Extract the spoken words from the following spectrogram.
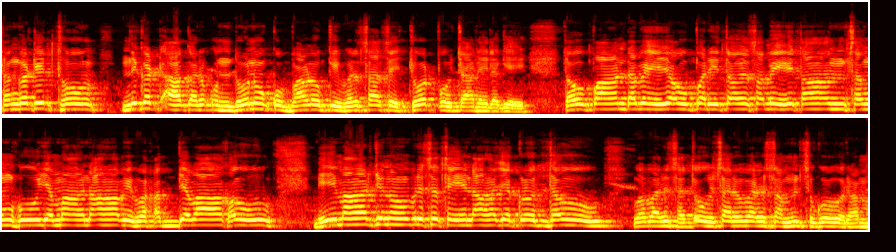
संगठित हो निकट आकर उन दोनों को बाणों की वर्षा से चोट पहुँचाने लगे। तौ पांडवे परित समेतान संहूयमाना विभव्यवाह भीमार्जुनो वृषसेना क्रुद्ध। वर्षतु सर्वर्षम सुगोरम।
